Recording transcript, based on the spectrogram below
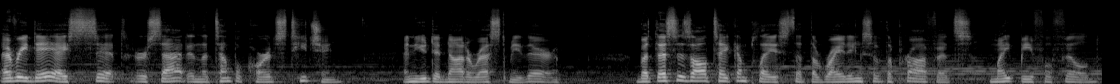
Every day I sit or sat in the temple courts teaching, and you did not arrest me there. But this has all taken place that the writings of the prophets might be fulfilled.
